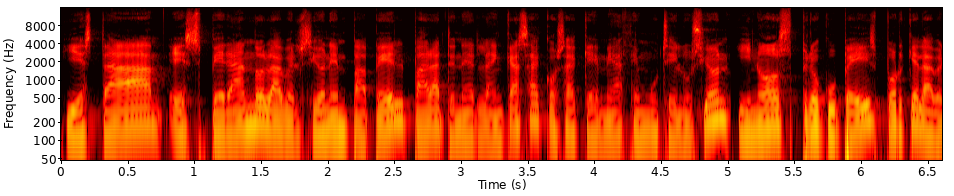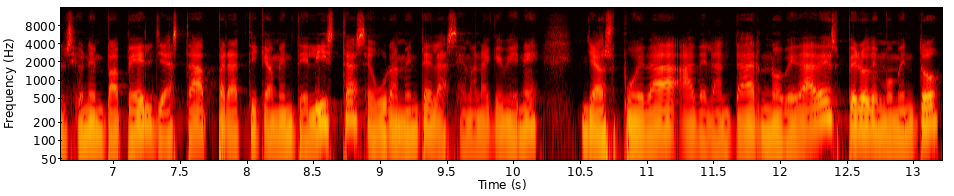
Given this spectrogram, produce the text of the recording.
y está esperando la versión en papel para tenerla en casa, cosa que me hace mucha ilusión. Y no os preocupéis porque la versión en papel ya está prácticamente lista. Seguramente la semana que viene ya os pueda adelantar novedades pero de momento,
